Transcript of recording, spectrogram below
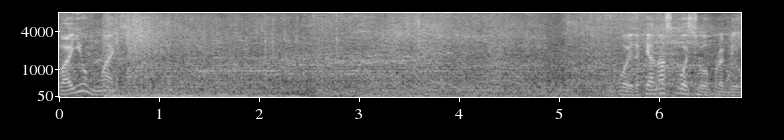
Твою мать. Ой, так я насквозь его пробил.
